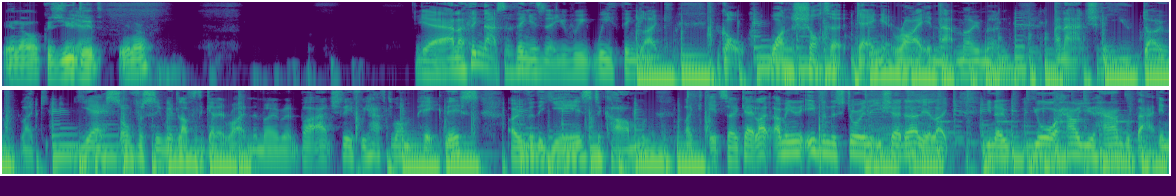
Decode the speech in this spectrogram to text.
you know, because you Yeah. did, you know. Yeah, and I think that's the thing, isn't it? We we think like we've got one shot at getting it right in that moment, and actually you don't. Like, yes, obviously we'd love to get it right in the moment, but actually, if we have to unpick this over the years to come, like it's okay. Like, I mean, even the story that you shared earlier, like you know, your how you handled that in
